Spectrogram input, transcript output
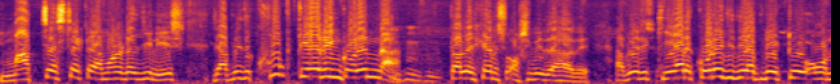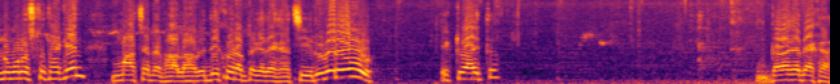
মাছ চাষটা একটা এমন একটা জিনিস যে আপনি যদি খুব কেয়ারিং করেন না তাহলে সেখানে অসুবিধা হবে। আপনি যদি কেয়ার করে যদি আপনি একটু অন্যমনস্ক থাকেন মাছটা ভালো হবে। দেখুন আপনাকে দেখাচ্ছি। রুবেল বাবু একটু আয় তো। দাদাকে দেখা।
